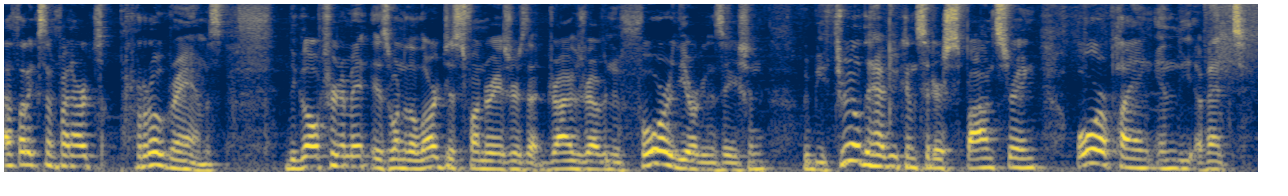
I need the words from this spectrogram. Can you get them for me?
athletics, and fine arts programs. The golf tournament is one of the largest fundraisers that drives revenue for the organization. We'd be thrilled to have you consider sponsoring or playing in the event.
